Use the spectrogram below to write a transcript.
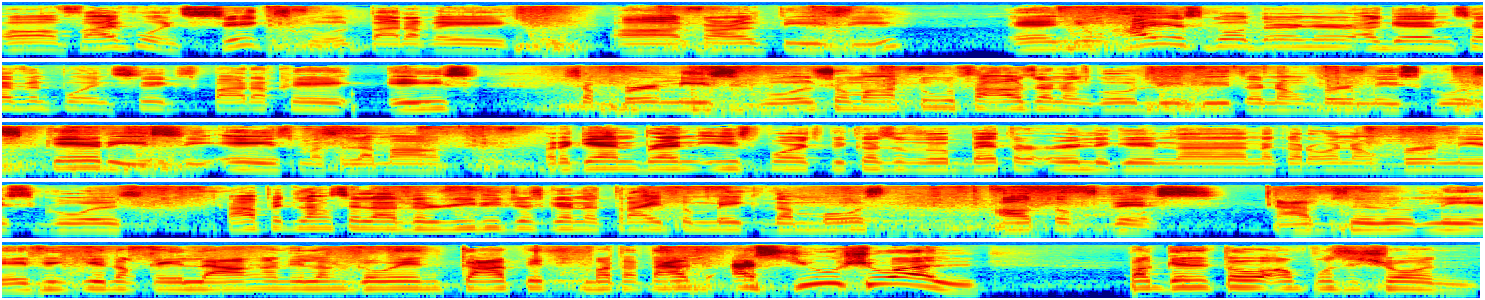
Oh, 5.6 gold para kay uh, Carl Tizzy. And yung highest gold earner, again, 7.6 para kay Ace sa Burmese Ghouls. So mga 2,000 ang gold lead dito ng Burmese Ghouls. Carry si Ace, mas lamang. But again, Bren Esports, because of the better early game na nagkaroon ng Burmese Ghouls, kapit lang sila. They're really just gonna try to make the most out of this. Absolutely. I think yun ang kailangan nilang gawin. Kapit, matatag, as usual. Pag ganito ang posisyon.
